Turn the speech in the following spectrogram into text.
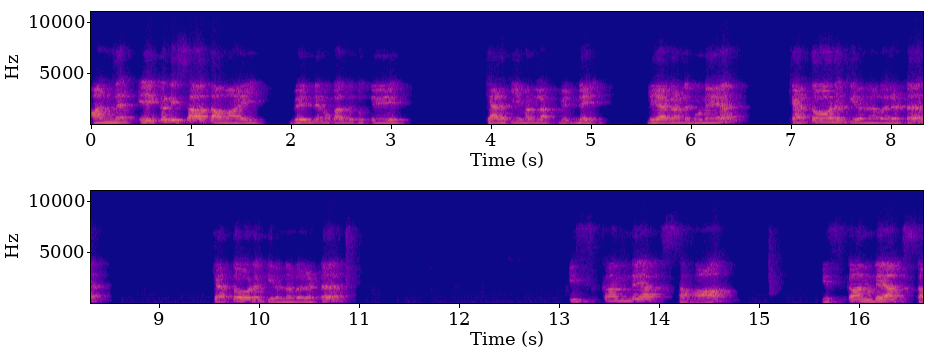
අන්න ඒක නිසා තමයි වෙන්නේ මොකද්ද පුතේ? කැරකීමට ලක් වෙන්නේ. ලියා ගන්න ගුණය කැතෝඩ කිරණ වලට කැතෝඩ කිරණ වලට ස්කන්ධයක් සහ ස්කන්ධයක් සහ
